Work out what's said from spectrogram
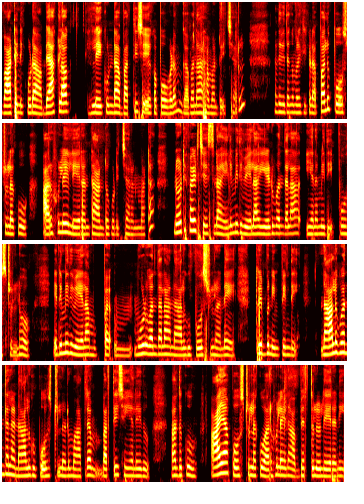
వాటిని కూడా బ్యాక్లాగ్ లేకుండా భర్తీ చేయకపోవడం గమనార్హం అంటూ ఇచ్చారు. అదేవిధంగా మనకి ఇక్కడ పలు పోస్టులకు అర్హులే లేరంట అంటూ కూడా ఇచ్చారనమాట నోటిఫైడ్ చేసిన ఎనిమిది వేల ఏడు వందల ఎనిమిది పోస్టుల్లో ఎనిమిది వేల ముప్పై మూడు వందల నాలుగు పోస్టులనే ట్రిబ్ నింపింది. నాలుగు వందల నాలుగు పోస్టులను మాత్రం భర్తీ చేయలేదు. అందుకు ఆయా పోస్టులకు అర్హులైన అభ్యర్థులు లేరని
